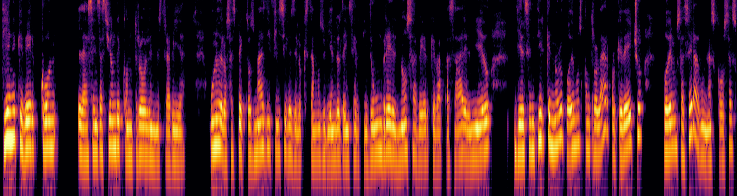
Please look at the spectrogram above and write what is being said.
tiene que ver con la sensación de control en nuestra vida. Uno de los aspectos más difíciles de lo que estamos viviendo es la incertidumbre, el no saber qué va a pasar, el miedo y el sentir que no lo podemos controlar, porque de hecho podemos hacer algunas cosas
